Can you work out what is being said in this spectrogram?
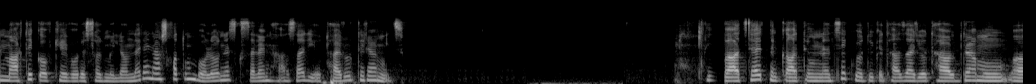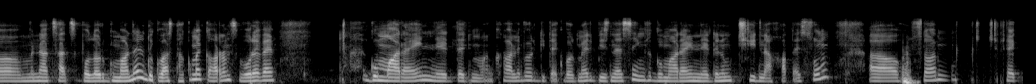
այն մարդիկ ովքեր որ այսօր միլիոններ են աշխատում բոլորն է սկսել են 1700 դրամից բացի այդ նկատի ունեցեք, որ դուք այդ 1700 դրամ ու մնացած բոլոր գումարները դուք վաստակում եք առանց որևէ գումարային ներդրման, քանի որ գիտեք, որ մեր բիզնեսը ինքը գումարային ներդրում չի նախատեսում, հուսամ չեք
